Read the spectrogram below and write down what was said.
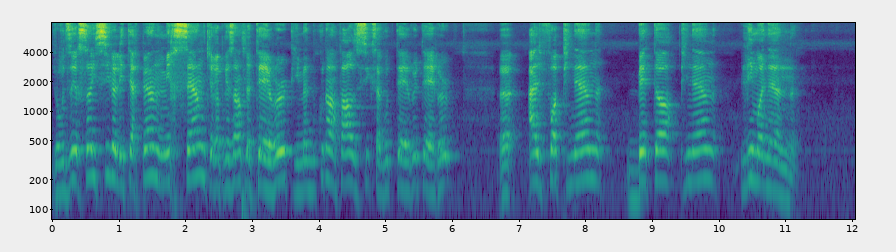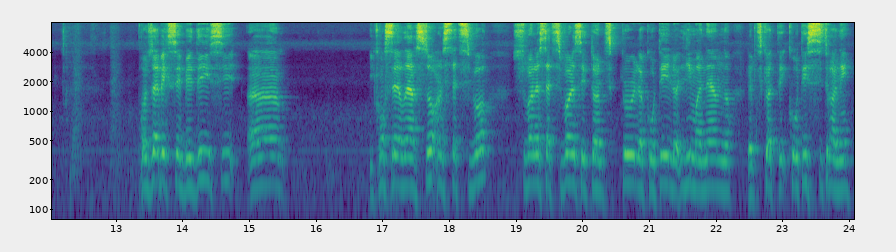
Je vais vous dire ça ici, les terpènes myrcène qui représentent le terreux, puis ils mettent beaucoup d'emphase ici que ça goûte terreux, terreux. Euh, Alpha-pinène, bêta-pinène, limonène. Produit avec CBD ici. Euh, ils considèrent ça un sativa. Souvent, le sativa, c'est un petit peu le côté le limonène, le petit côté, côté citronné.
